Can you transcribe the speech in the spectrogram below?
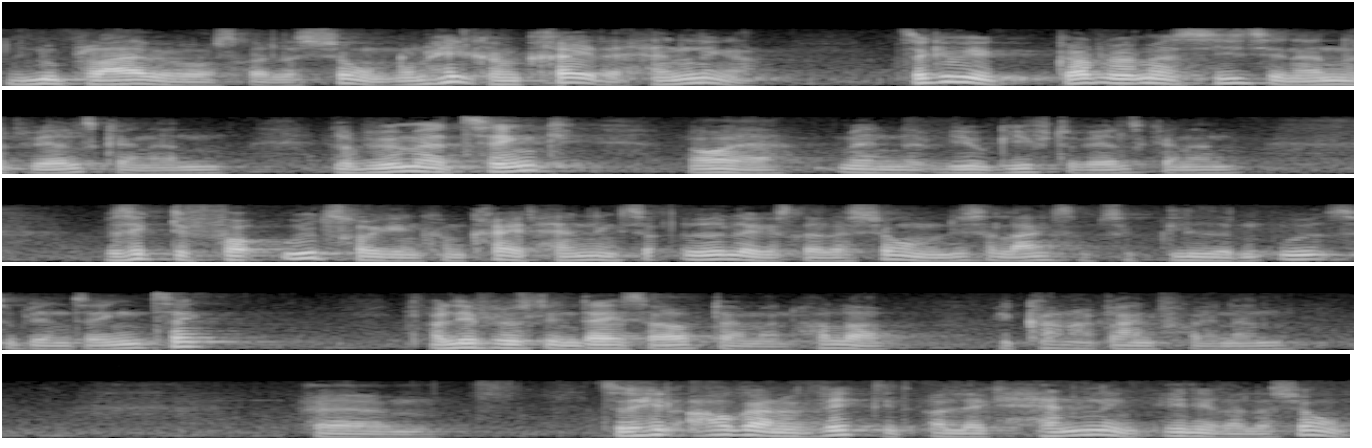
nu plejer vi vores relation. Nogle helt konkrete handlinger. Så kan vi godt blive ved med at sige til hinanden, at vi elsker hinanden. Eller blive ved med at tænke, nå ja, men vi er jo gift, og vi elsker hinanden. Hvis ikke det får udtryk i en konkret handling, så ødelægges relationen lige så langsomt, så glider den ud, så bliver den til ingenting. Og lige pludselig en dag, så opdager man, hold op, vi er godt nok langt fra hinanden. Øhm, så det er helt afgørende vigtigt at lægge handling ind i relation.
